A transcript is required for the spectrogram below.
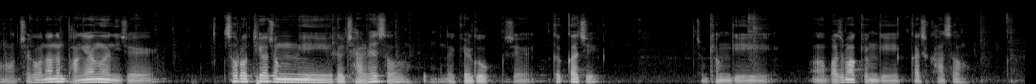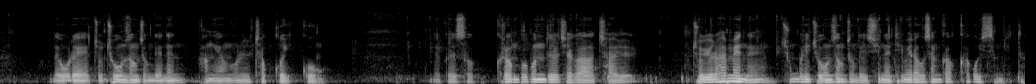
어, 제가 원하는 방향은 이제 서로 티어 정리를 잘 해서 네, 결국 이제 끝까지 좀 경기 어, 마지막 경기까지 가서 네, 올해 좀 좋은 성적 내는 방향을 잡고 있고 네, 그래서 그런 부분들 제가 잘 조율하면은 충분히 좋은 성적 낼 수 있는 팀이라고 생각하고 있습니다.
